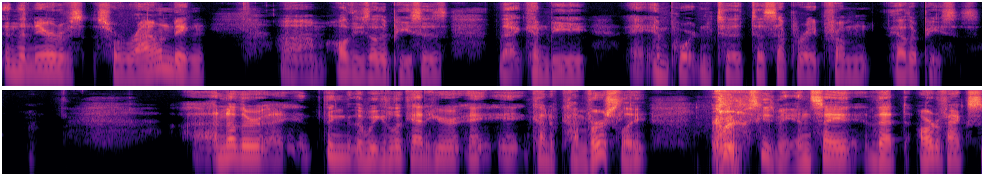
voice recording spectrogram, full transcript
in the narratives surrounding um, all these other pieces that can be important to, to separate from the other pieces. Another uh, thing that we can look at here, uh, uh, kind of conversely, excuse me, and say that artifacts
